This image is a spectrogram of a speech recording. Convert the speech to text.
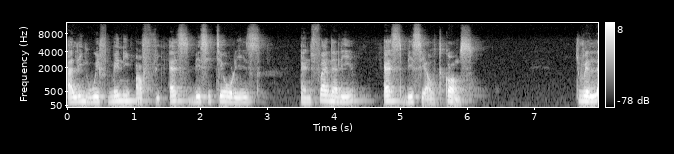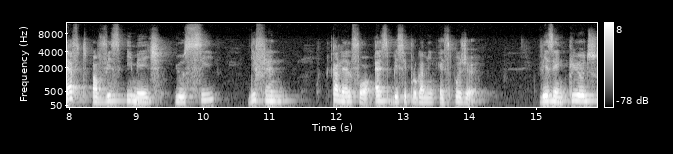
align with many of the SBC theories, and finally, SBC outcomes. To the left of this image, you see different channels for SBC programming exposure. This includes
